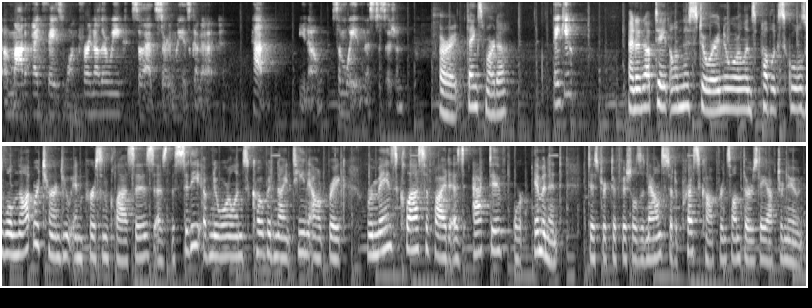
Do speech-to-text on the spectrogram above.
a modified phase one for another week, so that certainly is going to have you know some weight in this decision. All right. Thanks, Marta. Thank you. And an update on this story New Orleans public schools will not return to in person classes as the City of New Orleans COVID 19 outbreak remains classified as active or imminent, district officials announced at a press conference on Thursday afternoon.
